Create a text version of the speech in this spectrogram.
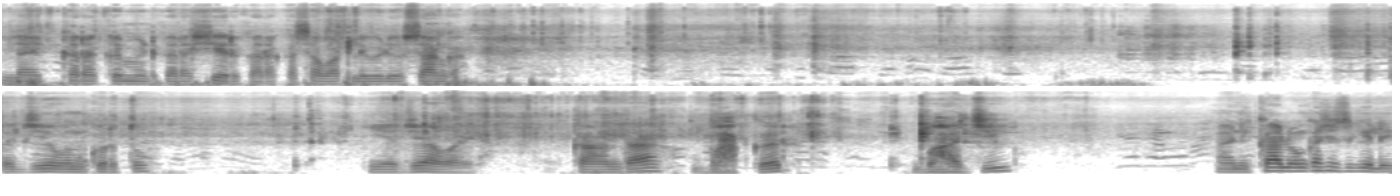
लाईक करा कमेंट करा शेअर करा. कसा वाटला व्हिडिओ सांगा. तर जेवण करतो. या जेवाय कांदा भाकर भाजी आणि कालवण कशाच गेले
